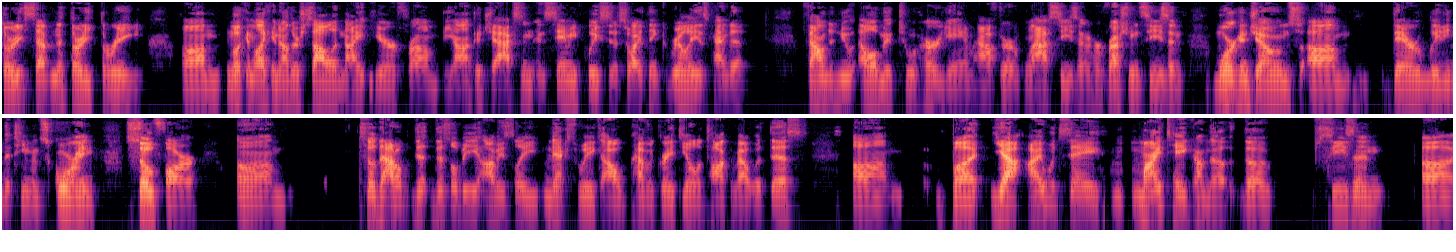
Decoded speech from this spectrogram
37 to 33. Um, looking like another solid night here from Bianca Jackson and Sammy Puisis. So I think really is kind of found a new element to her game after last season, her freshman season. Morgan Jones, um, they're leading the team in scoring so far. Um, so that'll th- this will be obviously next week. I'll have a great deal to talk about with this. Um, but yeah, I would say my take on the the season uh,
